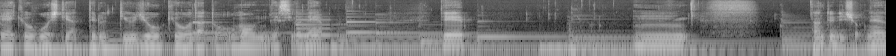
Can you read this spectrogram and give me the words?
えー、競合してやってるっていう状況だと思うんですよね。でうん何て言うんでしょうね。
